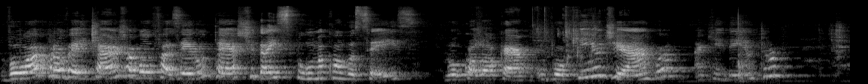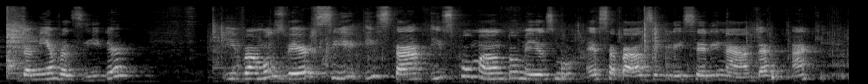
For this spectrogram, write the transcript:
Vou aproveitar, já fazer o teste da espuma com vocês. Vou colocar um pouquinho de água aqui dentro da minha vasilha e vamos ver se está espumando mesmo essa base glicerinada aqui.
